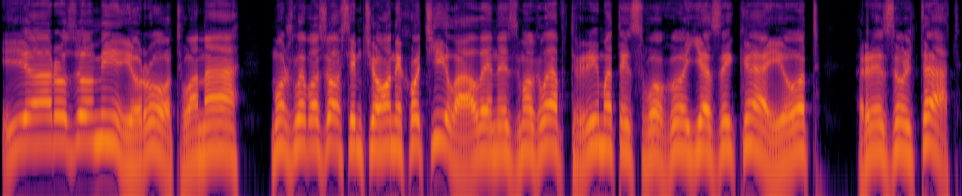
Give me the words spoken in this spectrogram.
Я розумію, Рот, вона, можливо, зовсім цього не хотіла, але не змогла втримати свого язика, і от результат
